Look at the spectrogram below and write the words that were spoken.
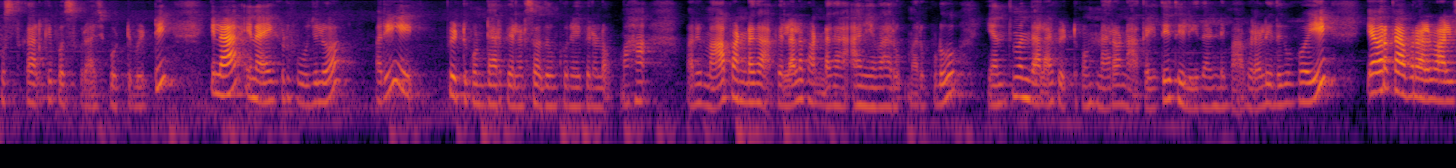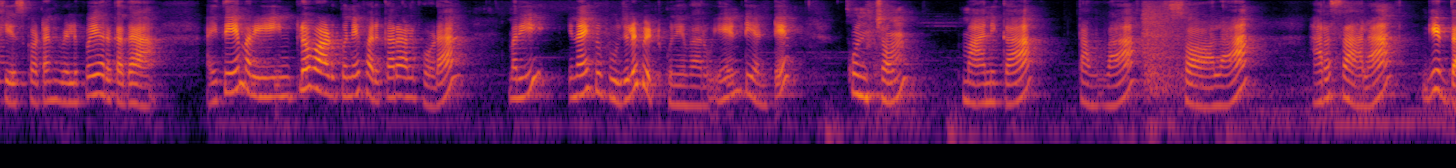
పుస్తకాలకి పసుపు రాసి బొట్టి పెట్టి ఇలా వినాయకుడి పూజలో మరి పెట్టుకుంటారు పిల్లలు చదువుకునే పిల్లలు. మహా మరి మా పండగ పిల్లల పండగ అనేవారు. మరి ఇప్పుడు ఎంతమంది అలా పెట్టుకుంటున్నారో నాకైతే తెలియదండి. మా పిల్లలు ఎదిగిపోయి ఎవరి కాపురాలు వాళ్ళు చేసుకోవటానికి వెళ్ళిపోయారు కదా. అయితే మరి ఇంట్లో వాడుకునే పరికరాలు కూడా మరి వినాయకుడి పూజలో పెట్టుకునేవారు. ఏంటి అంటే కొంచెం మానిక తవ్వ సోల అరసాల గిద్ద.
